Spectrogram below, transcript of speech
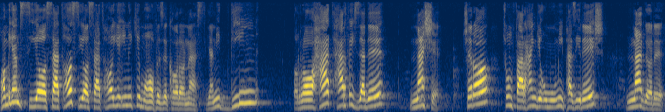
می‌خوام بگم سیاست ها سیاست های اینه که محافظه کارانه است یعنی دین راحت حرفش زده نشه چرا؟ چون فرهنگ عمومی پذیرش نداره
